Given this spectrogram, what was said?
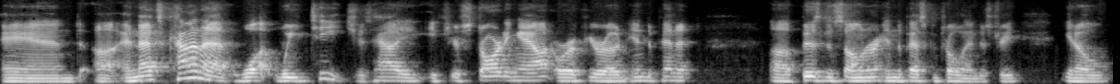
and uh, and that's kind of what we teach is how you, if you're starting out or if you're an independent business owner in the pest control industry, you know.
